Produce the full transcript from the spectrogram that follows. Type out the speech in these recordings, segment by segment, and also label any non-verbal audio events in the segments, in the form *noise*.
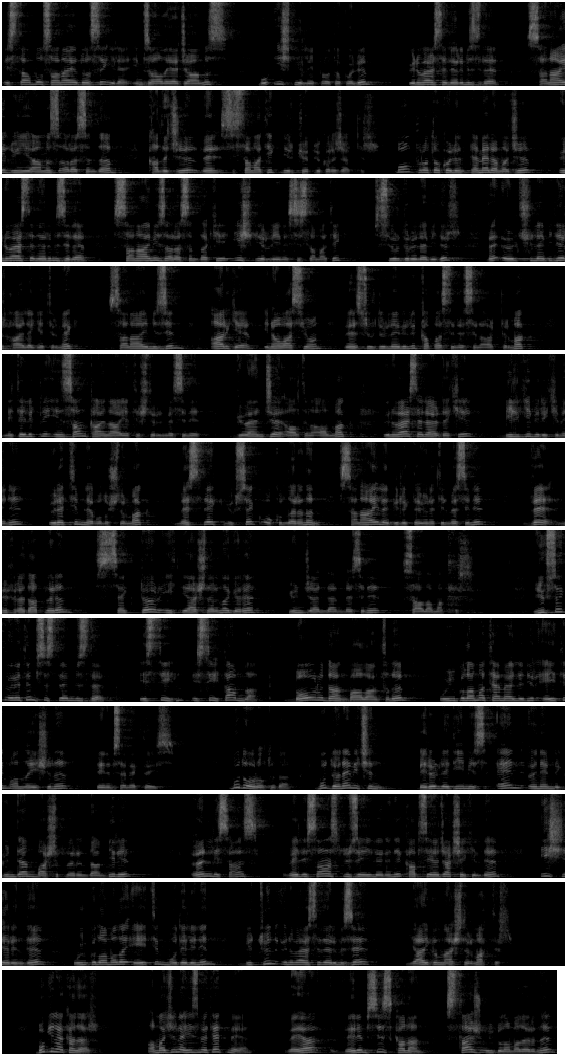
İstanbul Sanayi Odası ile imzalayacağımız bu işbirliği protokolü üniversitelerimizle sanayi dünyamız arasında kalıcı ve sistematik bir köprü kuracaktır. Bu protokolün temel amacı üniversitelerimiz ile sanayimiz arasındaki işbirliğini sistematik, sürdürülebilir ve ölçülebilir hale getirmek, sanayimizin ARGE, inovasyon ve sürdürülebilirlik kapasitesini arttırmak, nitelikli insan kaynağı yetiştirilmesini güvence altına almak, üniversitelerdeki bilgi birikimini üretimle buluşturmak, meslek yüksek okullarının sanayiyle birlikte yönetilmesini ve müfredatların sektör ihtiyaçlarına göre güncellenmesini sağlamaktır. Yüksek öğretim sistemimizde istih- istihdamla doğrudan bağlantılı uygulama temelli bir eğitim anlayışını benimsemekteyiz. Bu doğrultuda bu dönem için belirlediğimiz en önemli gündem başlıklarından biri ön lisans ve lisans düzeylerini kapsayacak şekilde iş yerinde uygulamalı eğitim modelinin bütün üniversitelerimize yaygınlaştırmaktır. Bugüne kadar amacına hizmet etmeyen veya verimsiz kalan staj uygulamalarını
